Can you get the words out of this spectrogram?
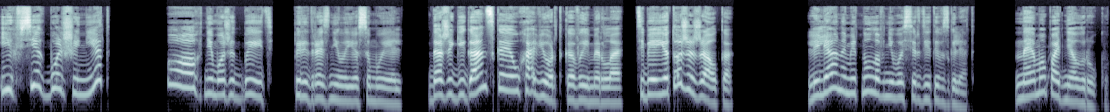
Их всех больше нет? Ох, не может быть, передразнил ее Самуэль. Даже гигантская уховертка вымерла. Тебе ее тоже жалко? Лилиана метнула в него сердитый взгляд. Немо поднял руку.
